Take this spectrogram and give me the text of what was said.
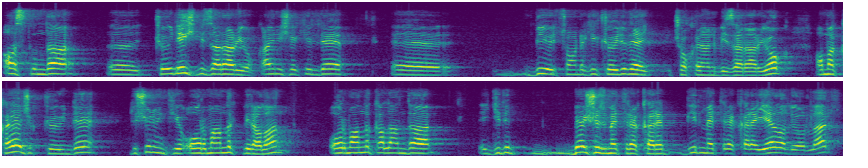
aslında e, köyde hiçbir zarar yok. Aynı şekilde e, bir sonraki köyde de çok önemli bir zarar yok. Ama Kayacık köyünde düşünün ki ormanlık bir alan. Ormanlık alanda e, gidip 500 metrekare, 1 metrekare yer alıyorlar.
